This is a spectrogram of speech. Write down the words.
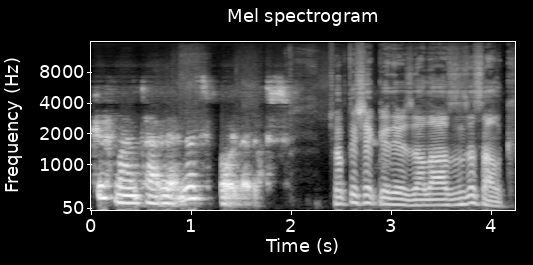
küf mantarlarının sporlarıdır. Çok teşekkür ederiz. Allah ağzınıza sağlık.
